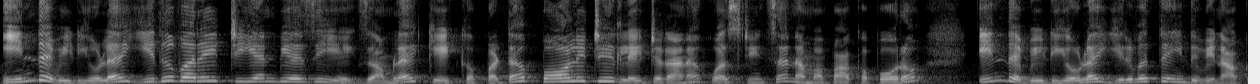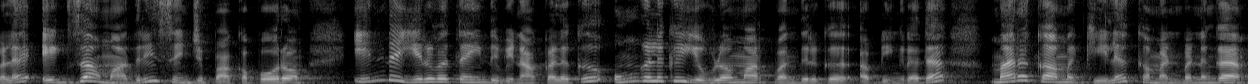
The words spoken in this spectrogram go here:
இந்த வீடியோவில் இதுவரை டிஎன்பிஎஸ்சி எக்ஸாமில் கேட்கப்பட்ட பாலிட்டி ரிலேட்டடான கொஸ்டின்ஸை நம்ம பார்க்க போகிறோம் இந்த வீடியோவில் இருபத்தைந்து வினாக்களை எக்ஸாம் மாதிரி செஞ்சு பார்க்க போகிறோம் இந்த இருபத்தைந்து வினாக்களுக்கு உங்களுக்கு எவ்வளோ மார்க் வந்திருக்கு அப்படிங்கிறத மறக்காமல் கீழே கமெண்ட் பண்ணுங்கள்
